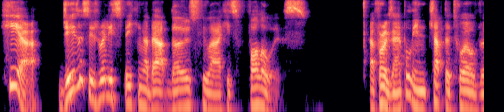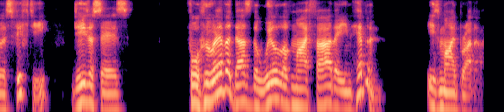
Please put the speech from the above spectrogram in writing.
here, Jesus is really speaking about those who are his followers. Uh, for example, in chapter 12, verse 50, Jesus says, For whoever does the will of my Father in heaven is my brother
